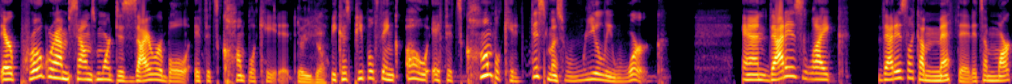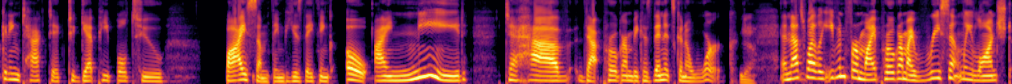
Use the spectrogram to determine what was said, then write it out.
their program sounds more desirable if it's complicated there you go. because people think, oh, if it's complicated, this must really work. And that is like that is like a method. It's a marketing tactic to get people to buy something because they think, "Oh, I need to have that program because then it's going to work." Yeah. And that's why like even for my program, I recently launched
